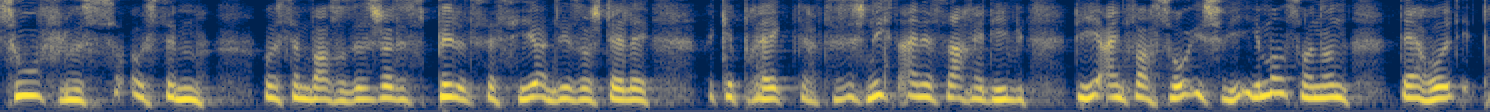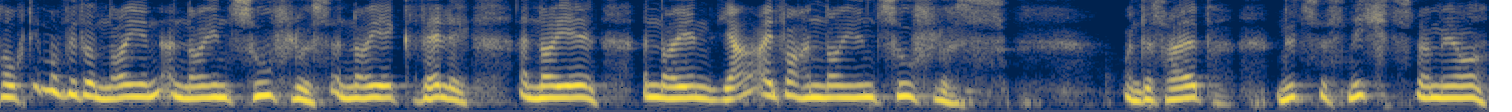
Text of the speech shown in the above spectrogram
Zufluss aus dem, aus dem Wasser. Das ist ja das Bild, das hier an dieser Stelle geprägt wird. Das ist nicht eine Sache, die, die einfach so ist wie immer, sondern der holt, braucht immer wieder neuen, einen neuen Zufluss, eine neue Quelle, einen neuen, einen neuen, ja, einfach einen neuen Zufluss. Und deshalb nützt es nichts, wenn wir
